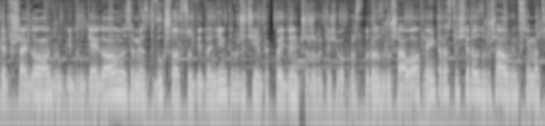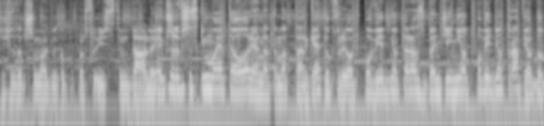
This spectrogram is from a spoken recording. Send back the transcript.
pierwszego, drugi, drugiego, zamiast dwóch shortsów w jeden dzień, to wrzuciłem tak pojedynczo, żeby to się po prostu rozruszało. No i teraz to się rozruszało, więc nie ma co się zatrzymać, tylko po prostu iść z tym dalej. No i przede wszystkim moja teoria na temat targetu, który odpowiednio teraz będzie nieodpowiednio trafiał do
